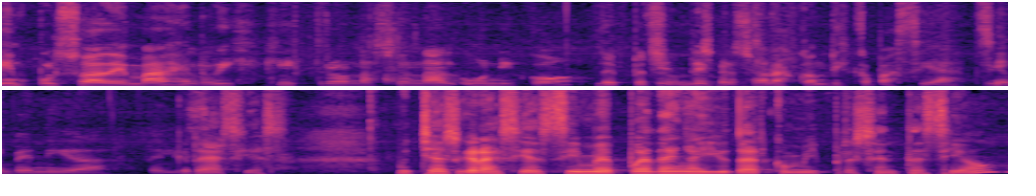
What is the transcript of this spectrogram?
impulsó además el registro nacional único de personas, con discapacidad. Bienvenida, Felisa. Gracias. Muchas gracias. Si me pueden ayudar con mi presentación.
